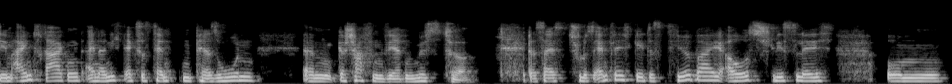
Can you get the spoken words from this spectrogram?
dem Eintragen einer nicht existenten Person ähm, geschaffen werden müsste. Das heißt, schlussendlich geht es hierbei ausschließlich um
